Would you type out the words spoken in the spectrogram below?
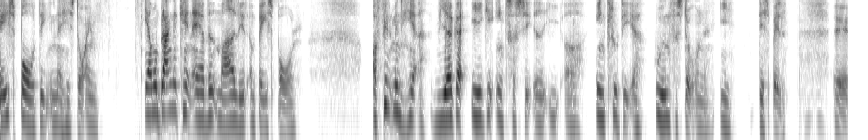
baseball-delen af historien. Jeg må blankt erkende, at jeg ved meget lidt om baseball. Og filmen her virker ikke interesseret i at inkludere udenforstående i det spil. Øh,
